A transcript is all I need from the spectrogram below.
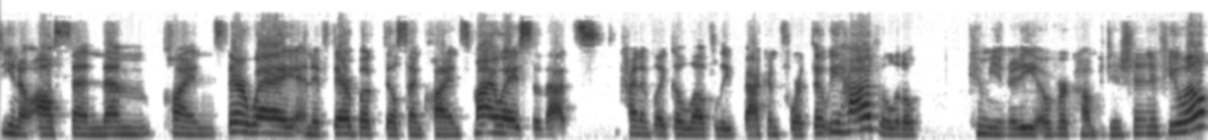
you know, I'll send them clients their way. And if they're booked, they'll send clients my way. So that's kind of like a lovely back and forth that we have, a little community over competition, if you will.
